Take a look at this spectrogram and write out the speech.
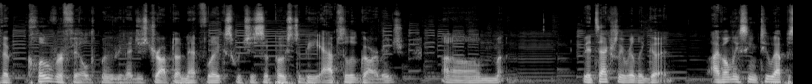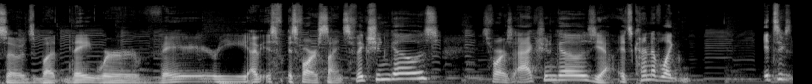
the Cloverfield movie that just dropped on Netflix, which is supposed to be absolute garbage, um, it's actually really good. I've only seen two episodes, but they were very. I mean, as, as far as science fiction goes, as far as action goes, yeah, it's kind of like. It's. ex-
